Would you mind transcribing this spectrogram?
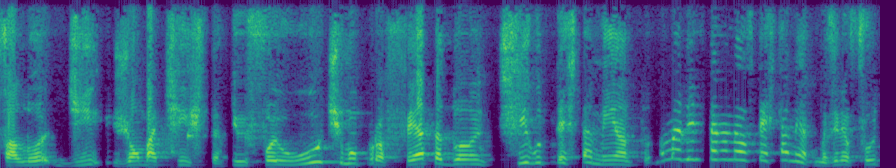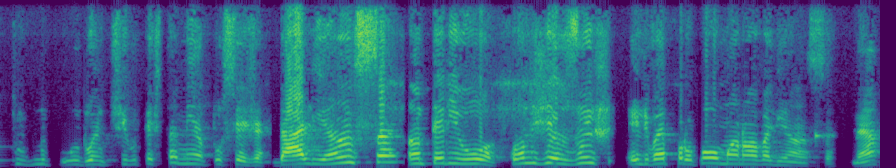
falou de João Batista, que foi o último profeta do Antigo Testamento. Não, mas ele está no Novo Testamento, mas ele foi do, do Antigo Testamento, ou seja, da aliança anterior. Quando Jesus ele vai propor uma nova aliança, né?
